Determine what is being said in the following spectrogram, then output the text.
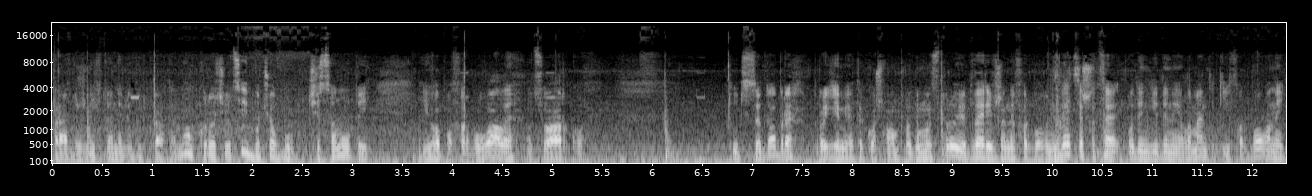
Правду ж ніхто не любить, правда? Ну, коротше, оцей бочок був чесанутий, його пофарбували, оцю арку. Тут все добре, проєм я також вам продемонструю. Двері вже не фарбовані. Здається, що це один єдиний елемент, який фарбований,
